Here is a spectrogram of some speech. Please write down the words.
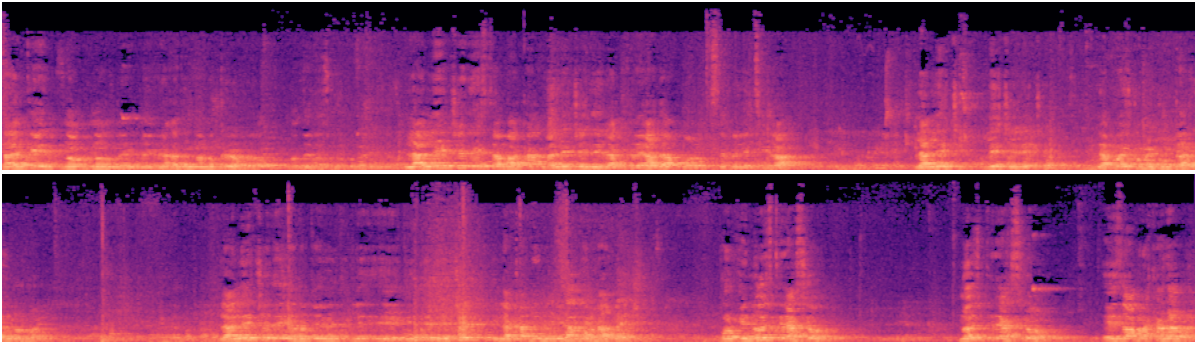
¿Sabe qué? No, no, me, me- no, no creo, pero no te disculpo. La leche de esta vaca, la leche de la creada por Yetzirah, la leche, leche, leche, la puedes comer con carne normal. La leche de ella no tiene le- eh, de leche y la carne no tiene no carne. leche. Porque no es creación. No es creación, es abracadabra.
